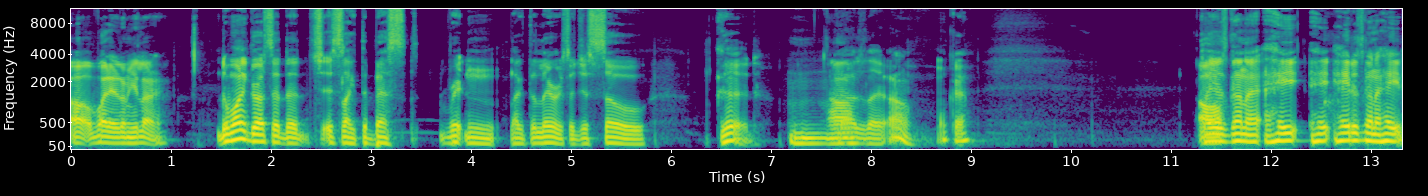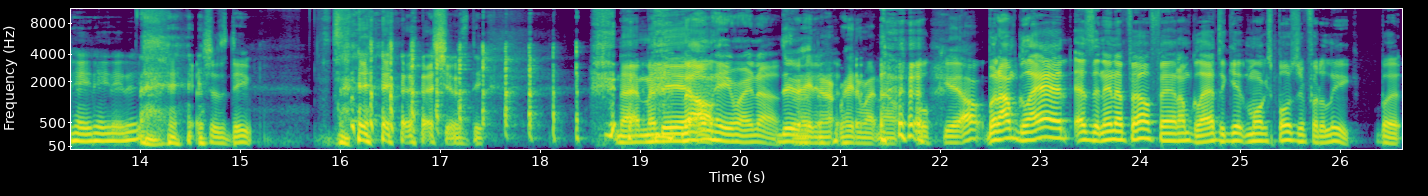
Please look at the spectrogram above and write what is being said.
Oh, what det de gillar? The one girl said that it's like the best written. Like the lyrics are just so good. And I was like, "Oh, okay." Players gonna hate, hate, haters gonna hate, hate, hate, hate, hate. It's just deep. Känns det. Nej, men det är... No, I'm hating right now. Du är hating, hating right now. Och, eh, ja, But I'm glad as an NFL fan, I'm glad to get more exposure for the league. But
